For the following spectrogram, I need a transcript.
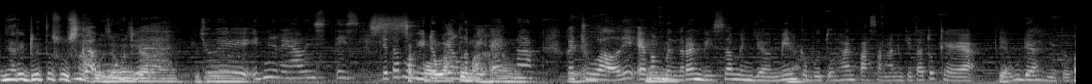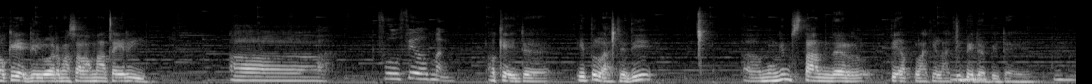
nyari duit tuh susah loh zaman mudah, sekarang. Gitu. Cuy, ini realistis. Kita mau Sekolah hidup yang lebih mahal. enak. Ya kan? Kecuali emang Hmm. beneran bisa menjamin Ya. kebutuhan pasangan kita tuh kayak ya Ya. udah gitu. Oke, di luar masalah materi. eh Fulfillment. Oke, the- itulah. Jadi eh, mungkin standar tiap laki-laki Mhm. beda-beda ya. Mhm.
